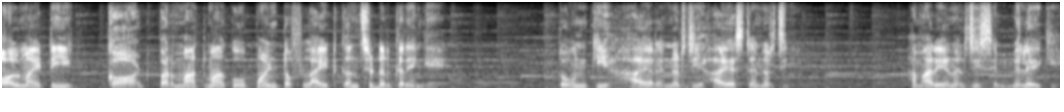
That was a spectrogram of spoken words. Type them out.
ऑल माइटी गॉड परमात्मा को पॉइंट ऑफ़ लाइट कंसिडर करेंगे तो उनकी हायर एनर्जी, हाईएस्ट एनर्जी हमारी एनर्जी से मिलेगी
